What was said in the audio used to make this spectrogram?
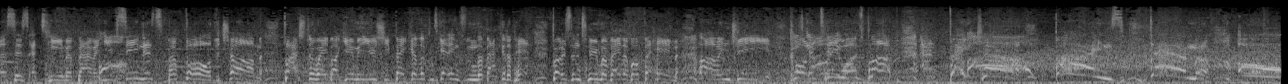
versus a team of Baron. You've seen this before. The charm flashed away by Yumi Yushi. Faker looking to get in from the back of the pit. Frozen Tomb available for him. RNG calling T1's bluff. And Faker oh! finds them all.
